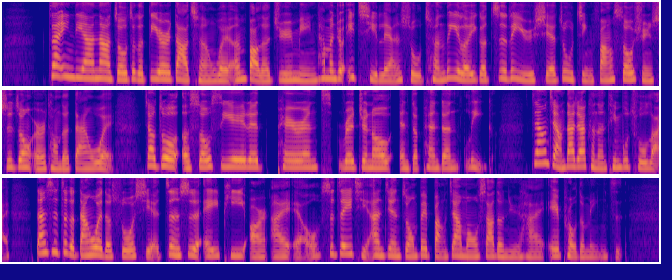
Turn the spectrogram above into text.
在印第安纳州这个第二大城韦恩堡的居民，他们就一起联署成立了一个致力于协助警方搜寻失踪儿童的单位，叫做 Associated Parents Regional Independent League。这样讲大家可能听不出来，但是这个单位的缩写正是 APRIL，是这一起案件中被绑架谋杀的女孩 April 的名字。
